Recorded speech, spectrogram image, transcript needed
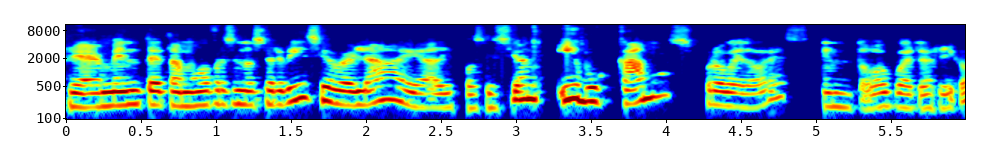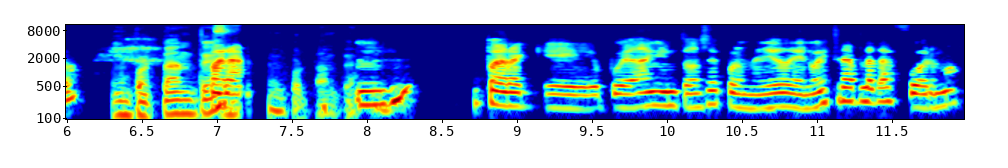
realmente estamos ofreciendo servicios, ¿verdad? Eh, a disposición y buscamos proveedores en todo Puerto Rico. Importante. Para, importante. para que puedan entonces, por medio de nuestra plataforma,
